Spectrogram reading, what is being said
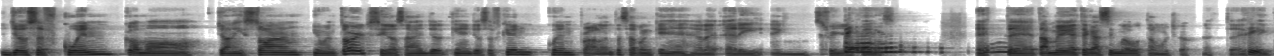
Joseph Quinn como Johnny Storm, Human Torch. Si no saben yo- quién es Joseph Quinn, Quinn probablemente sepan quién es Eddie en Stranger Things. Este, también este casting me gusta mucho. Este, I Sí. think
